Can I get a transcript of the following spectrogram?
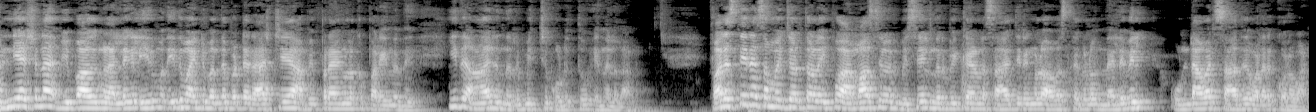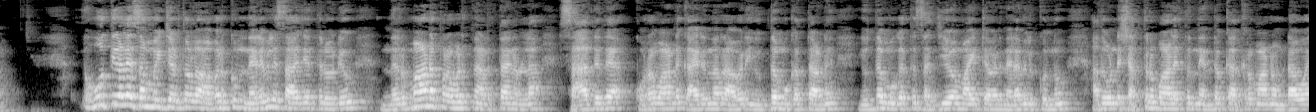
അന്വേഷണ വിഭാഗങ്ങൾ അല്ലെങ്കിൽ ഇത് ഇതുമായിട്ട് ബന്ധപ്പെട്ട രാഷ്ട്രീയ അഭിപ്രായങ്ങളൊക്കെ പറയുന്നത് ഇത് ആര് നിർമ്മിച്ചു കൊടുത്തു എന്നുള്ളതാണ്. ഫലസ്തീനെ സംബന്ധിച്ചിടത്തോളം ഇപ്പോൾ ഹമാസിന് ഒരു മിസൈൽ നിർമ്മിക്കാനുള്ള സാഹചര്യങ്ങളോ അവസ്ഥകളോ നിലവിൽ ഉണ്ടാവാൻ സാധ്യത വളരെ കുറവാണ്. ഹൂത്തികളെ സംബന്ധിച്ചിടത്തോളം അവർക്കും നിലവിലെ സാഹചര്യത്തിൽ ഒരു നിർമ്മാണ പ്രവൃത്തി നടത്താനുള്ള സാധ്യത കുറവാണ്. കാര്യം എന്ന് പറഞ്ഞാൽ അവർ യുദ്ധമുഖത്താണ്. യുദ്ധമുഖത്ത് സജീവമായിട്ട് അവർ നിലനിൽക്കുന്നു. അതുകൊണ്ട് ശത്രുപാളയത്തു നിന്ന് എന്തൊക്കെ ആക്രമണം ഉണ്ടാവുക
